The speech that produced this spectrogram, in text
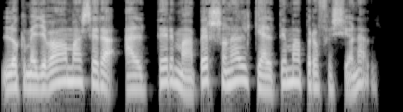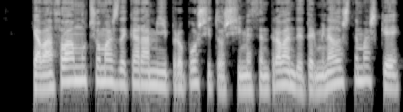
lo que me llevaba más era al tema personal que al tema profesional, avanzaba mucho más de cara a mi propósito si me centraba en determinados temas que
